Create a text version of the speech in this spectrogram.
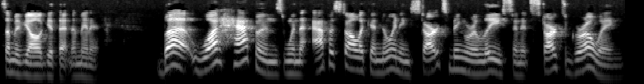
Some of y'all get that in a minute. But what happens when the apostolic anointing starts being released and it starts growing?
